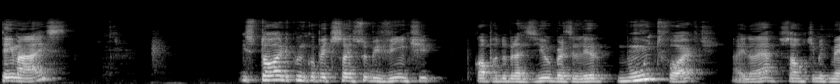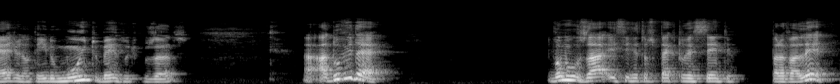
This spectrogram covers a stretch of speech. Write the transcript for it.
tem mais. Histórico em competições sub-20, Copa do Brasil, brasileiro, muito forte. Aí não é só um time médio, não tem ido muito bem nos últimos anos. A, a dúvida é: vamos usar esse retrospecto recente para valer?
